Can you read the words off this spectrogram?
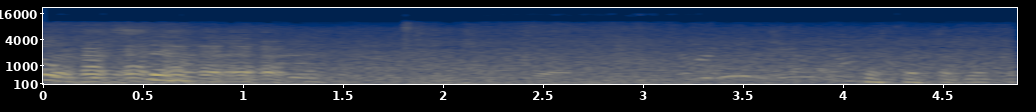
Oh.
